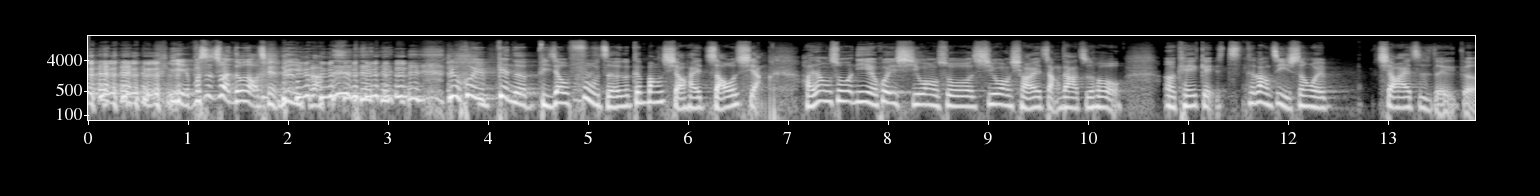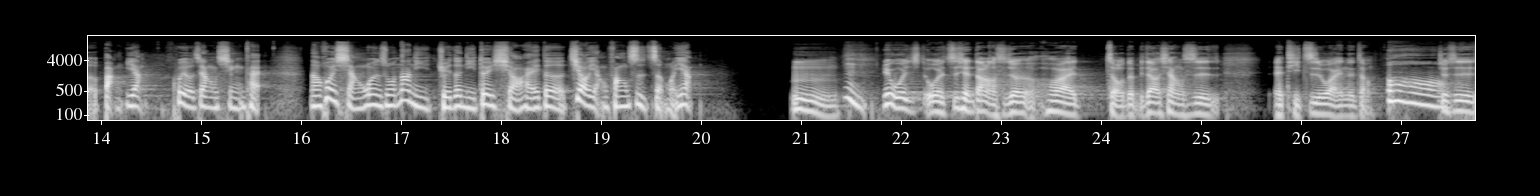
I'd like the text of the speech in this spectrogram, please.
也不是赚多少钱的地方，就会变得比较负责，跟帮小孩着想，好像说你也会希望说，希望小孩长大之后，呃，可以给让自己身为。小孩子的一个榜样，会有这样的心态，然后会想问说，那你觉得你对小孩的教养方式怎么样？嗯嗯，因为我我之前当老师，就后来走的比较像是，诶体制外那种哦，就是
